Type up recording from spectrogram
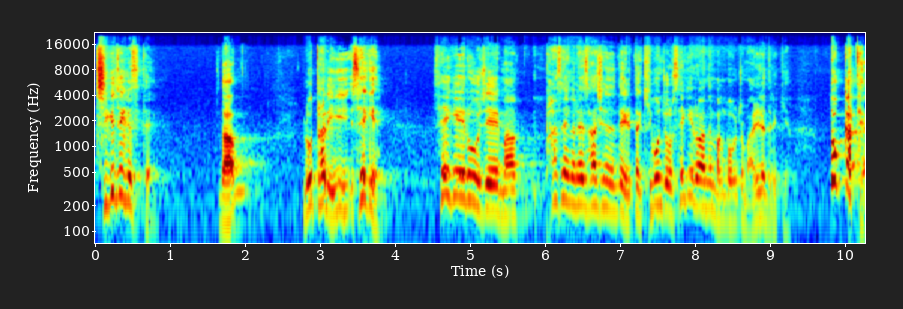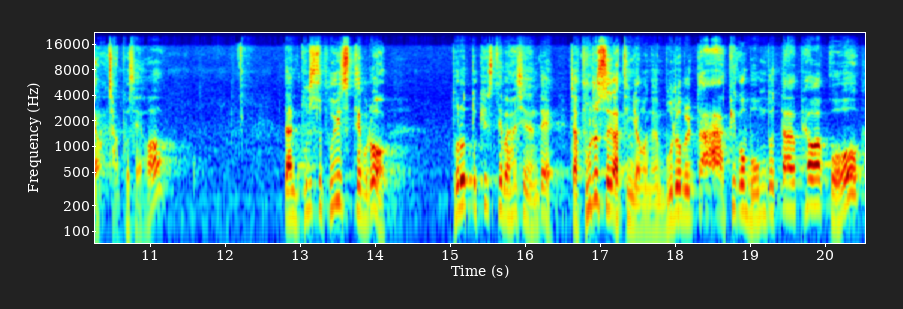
지그재그 스텝. 그 다음, 로타리 이세 개. 세 개로 이제 막 파생을 해서 하시는데 일단 기본적으로 세 개로 하는 방법을 좀 알려드릴게요. 똑같아요. 자, 보세요. 일단 브루스 V 스텝으로 도로또 킥 스텝을 하시는데 자 브루스 같은 경우는 무릎을 딱 펴고 몸도 딱 펴갖고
